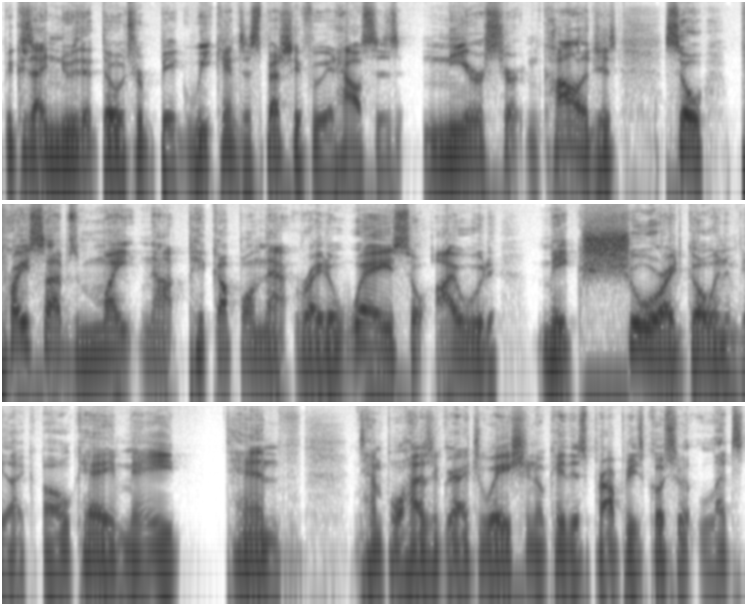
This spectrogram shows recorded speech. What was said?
because I knew that those were big weekends, especially if we had houses near certain colleges. So Price Labs might not pick up on that right away. So I would make sure I'd go in and be like, okay, May 10th, Temple has a graduation. Okay, this property is close to it. Let's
